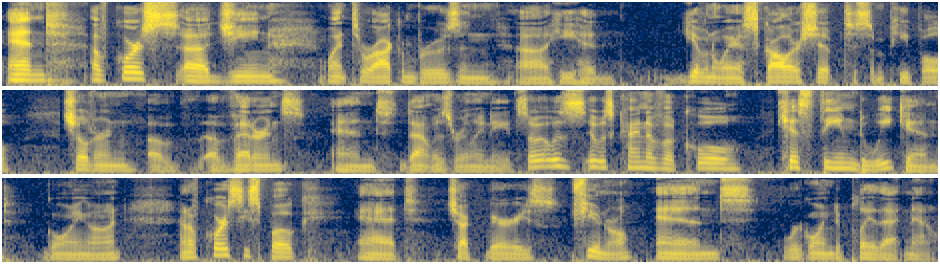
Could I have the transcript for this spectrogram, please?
And of course, uh, Gene went to Rock and Brews and uh, he had given away a scholarship to some people, children of, of veterans, and that was really neat. So it was it was kind of a cool Kiss themed weekend going on. And of course, he spoke at Chuck Berry's funeral, and we're going to play that now.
